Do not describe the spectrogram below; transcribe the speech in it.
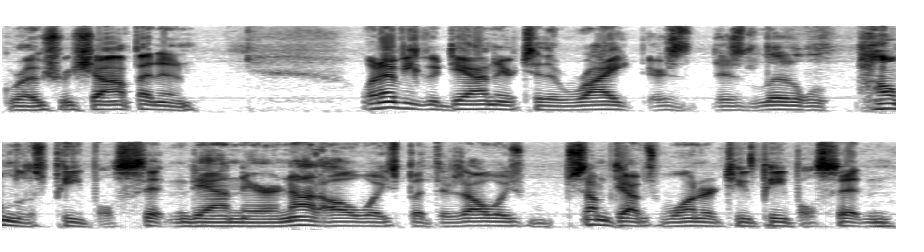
grocery shopping. And whenever you go down there to the right, there's, there's little homeless people sitting down there. Not always, but there's always sometimes one or two people sitting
